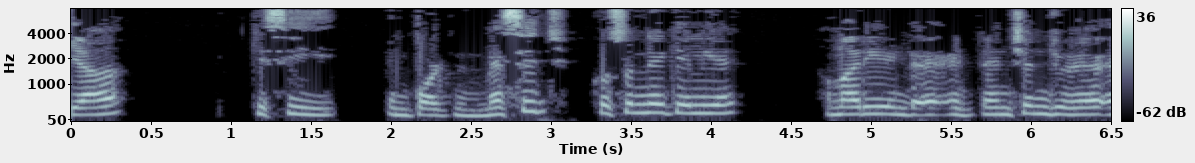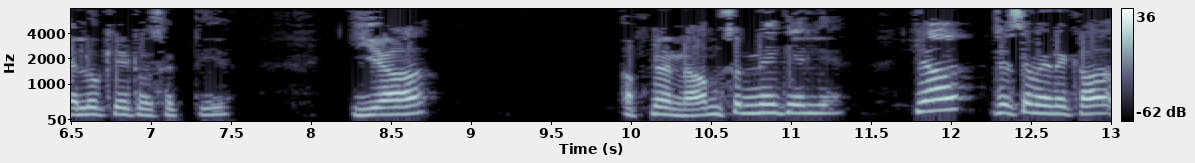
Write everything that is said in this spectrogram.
یا کسی امپورٹنٹ میسج کو سننے کے لیے ہماری اٹینشن جو ہے ایلوکیٹ ہو سکتی ہے یا اپنا نام سننے کے لیے یا جیسے میں نے کہا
